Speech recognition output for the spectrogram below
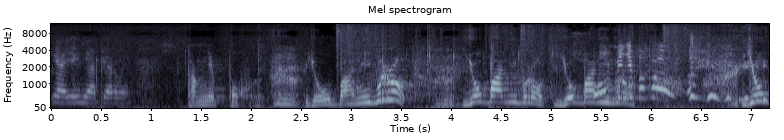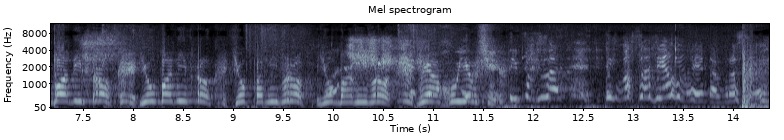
Я, я, я первый. Там мне похуй. Ёбаный в рот! Ёбаный в рот! Ёбаный в рот! Ёбаный в рот! Ёбаный в рот! Ёбаный в рот! Ёбаный в рот! Вы охуевшие! Ты, ты посмотрел на это просто?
